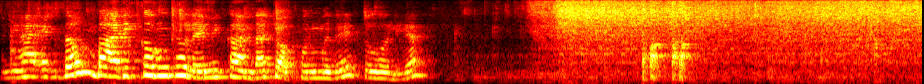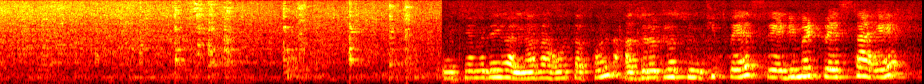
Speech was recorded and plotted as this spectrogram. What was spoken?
आणि हा एकदम बारीक करून ठेवलाय मी कांदा चॉपरमध्ये तो घालूया. त्याच्यामध्ये घालणार आहोत आपण अद्रक लसूणची पेस्ट रेडीमेड पेस्ट आहे.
